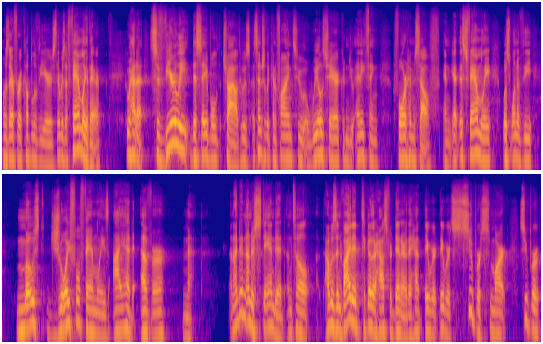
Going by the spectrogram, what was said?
I was there for a couple of years. There was a family there who had a severely disabled child who was essentially confined to a wheelchair, couldn't do anything for himself. And yet, this family was one of the most joyful families I had ever met. And I didn't understand it until I was invited to go to their house for dinner. They, had, they, were, they were super smart, super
